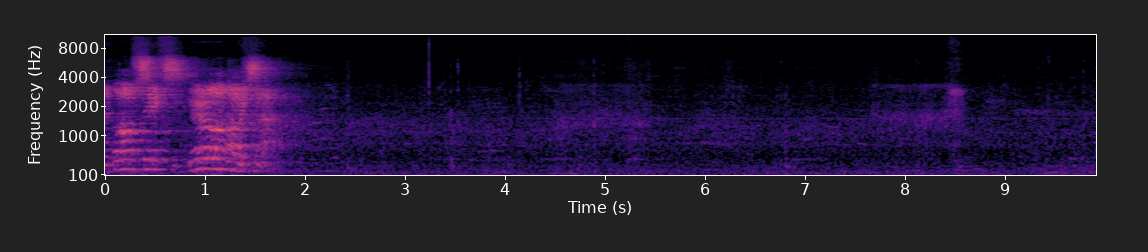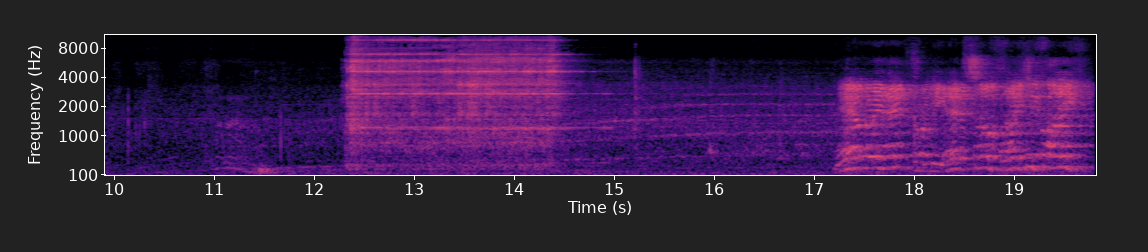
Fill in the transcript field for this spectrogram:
in six, Girl on Ice now. Now the way then for the Edison 525.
